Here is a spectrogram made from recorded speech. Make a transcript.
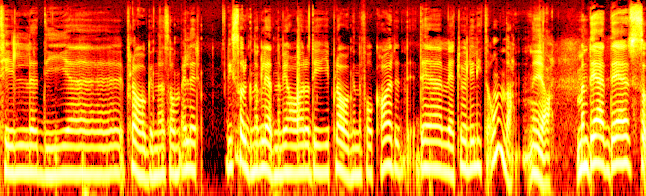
til de eh, plagene som Eller de sorgene og gledene vi har, og de plagene folk har, det, vet vi veldig lite om, da. Ja. Men det, det så,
